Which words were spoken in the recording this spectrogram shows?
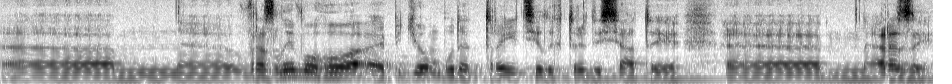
е, е, вразливого підйом буде 3,3 е, рази.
